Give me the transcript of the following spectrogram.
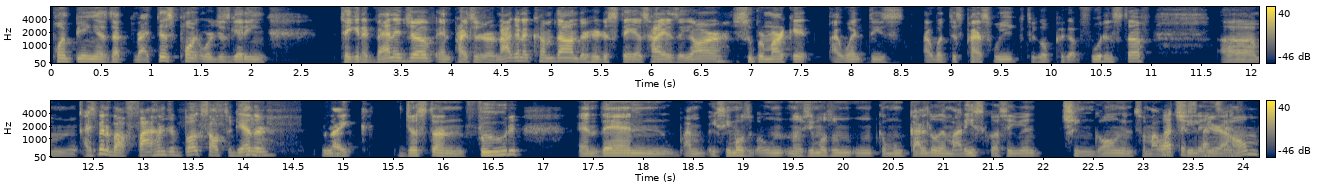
Point being is that at this point we're just getting taken advantage of and prices are not going to come down they're here to stay as high as they are supermarket i went these i went this past week to go pick up food and stuff um i spent about 500 bucks altogether like just on food and then um, hicimos un, nos hicimos un, un- como un caldo de marisco así bien chingón in some Well, that's aguachile here at home.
